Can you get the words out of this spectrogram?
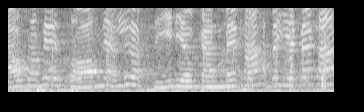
าวประเภทสองเนี่ยเลือกสีเดียวกันไหมคะ ได้ยินไหมคะ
